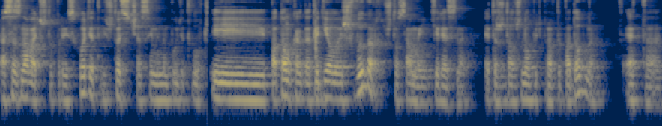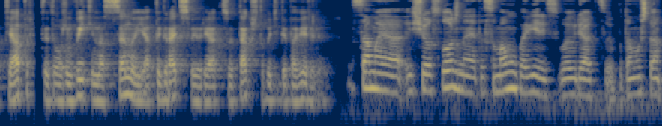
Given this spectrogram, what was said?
осознавать, что происходит и что сейчас именно будет лучше. И потом, когда ты делаешь выбор, что самое интересное, это же должно быть правдоподобно, это театр, ты должен выйти на сцену и отыграть свою реакцию так, чтобы тебе поверили самое еще сложное это самому поверить в свою реакцию, потому что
